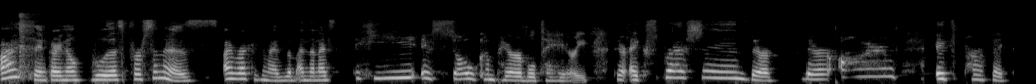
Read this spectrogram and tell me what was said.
I think I know who this person is. I recognize them, and then I he is so comparable to Harry. Their expressions, their their arms, it's perfect.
